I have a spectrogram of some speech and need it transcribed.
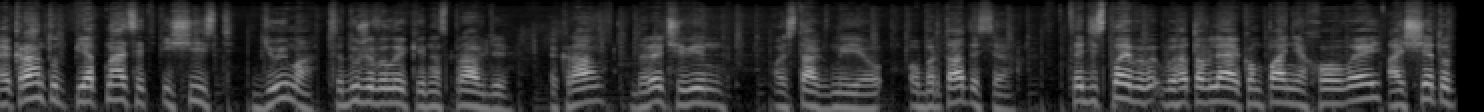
Екран тут 15,6 дюйма. Це дуже великий насправді екран. До речі, він ось так вміє обертатися. Цей дисплей виготовляє компанія Huawei, а ще тут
